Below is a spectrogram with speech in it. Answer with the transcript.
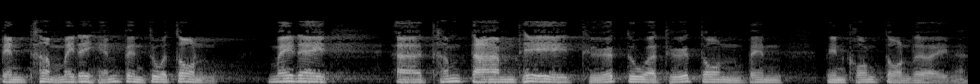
เป็นธรรมไม่ได้เห็นเป็นตัวตนไม่ได้ทำตามที่ถือตัวถือตนเป็นเป็นของตนเลยนะ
